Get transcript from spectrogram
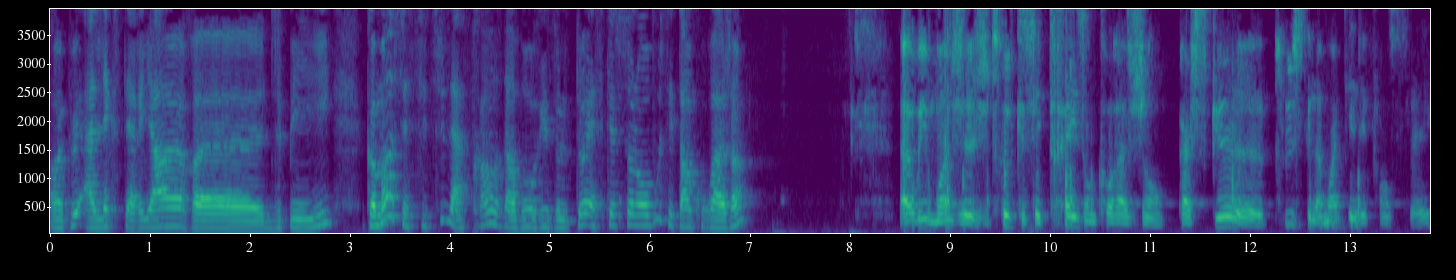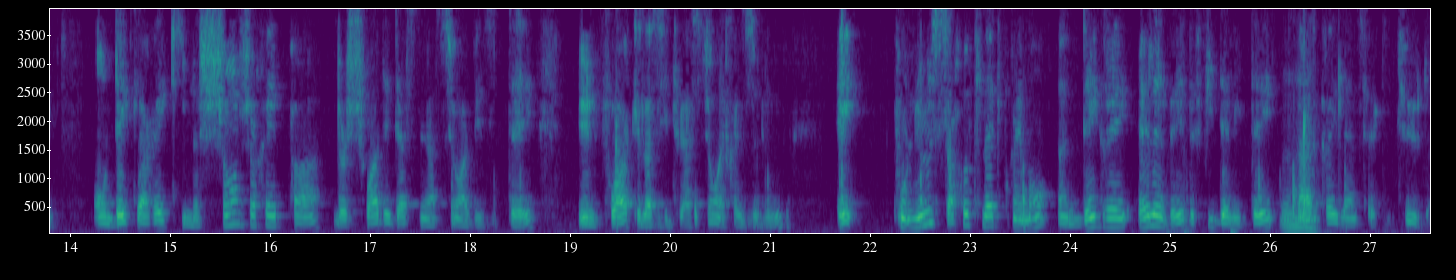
un peu à l'extérieur euh, du pays. Comment se situe la France dans vos résultats? Est-ce que selon vous, c'est encourageant? Ah oui, moi, je, je trouve que c'est très encourageant parce que euh, plus que la moitié des Français ont déclaré qu'ils ne changeraient pas leur choix des destinations à visiter une fois que la situation est résolue. Et pour nous, ça reflète vraiment un degré élevé de fidélité mhm. malgré l'incertitude.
